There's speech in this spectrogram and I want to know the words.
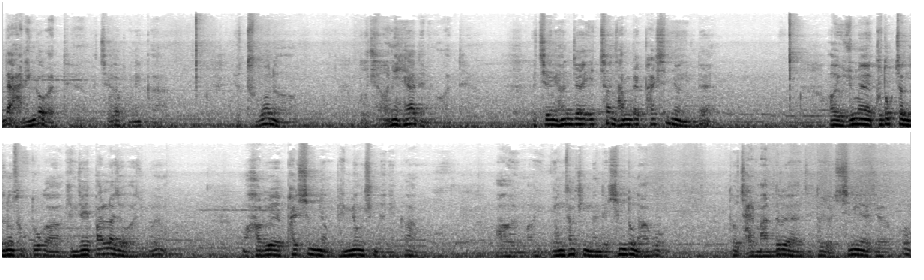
근데 아닌 것 같아요. 제가 보니까 유튜버는 꾸준히 해야 되는 것 같아요. 지금 현재 2,380명인데 아, 요즘에 구독자 느는 속도가 굉장히 빨라져가지고요. 뭐 하루에 80명, 100명씩 느니까 아, 막 영상 찍는데 힘도 나고 더 잘 만들어야지, 더 열심히 해야지 갖고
